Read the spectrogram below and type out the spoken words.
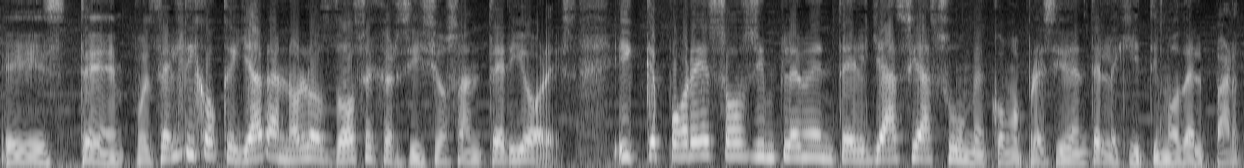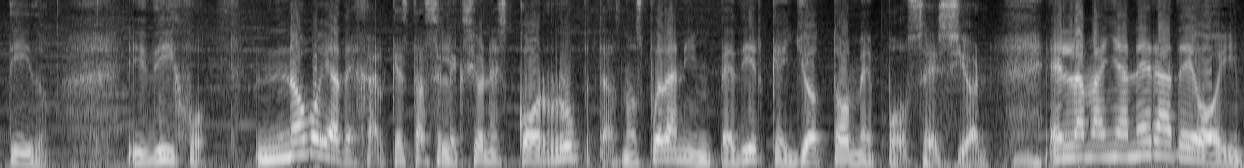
este, pues él dijo que ya ganó los dos ejercicios anteriores y que por eso simplemente él ya se asume como presidente legítimo del partido. Y dijo, no voy a dejar que estas elecciones corruptas nos puedan impedir que yo tome posesión. En la mañanera de hoy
